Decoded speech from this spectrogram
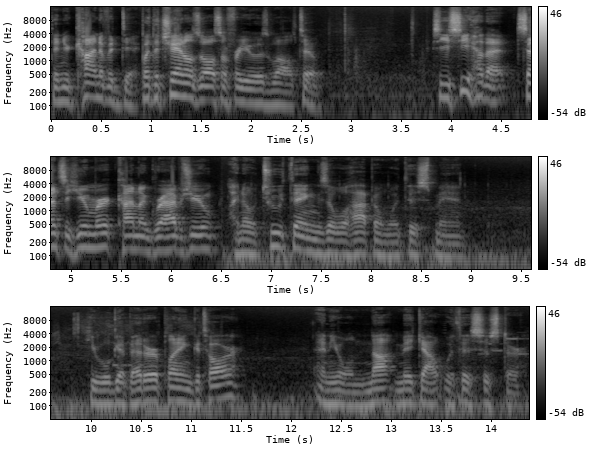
then you're kind of a dick. But the channel is also for you as well, too. So you see how that sense of humor kind of grabs you? I know two things that will happen with this man. He will get better at playing guitar, and he will not make out with his sister.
